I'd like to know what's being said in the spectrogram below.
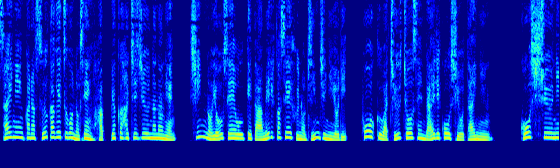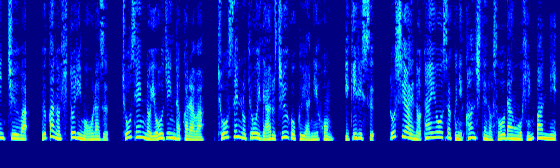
再任から数ヶ月後の1887年、真の要請を受けたアメリカ政府の人事により、フォークは中朝鮮代理公使を退任。公使就任中は部下の一人もおらず、朝鮮の要人らからは、朝鮮の脅威である中国や日本、イギリス、ロシアへの対応策に関しての相談を頻繁に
